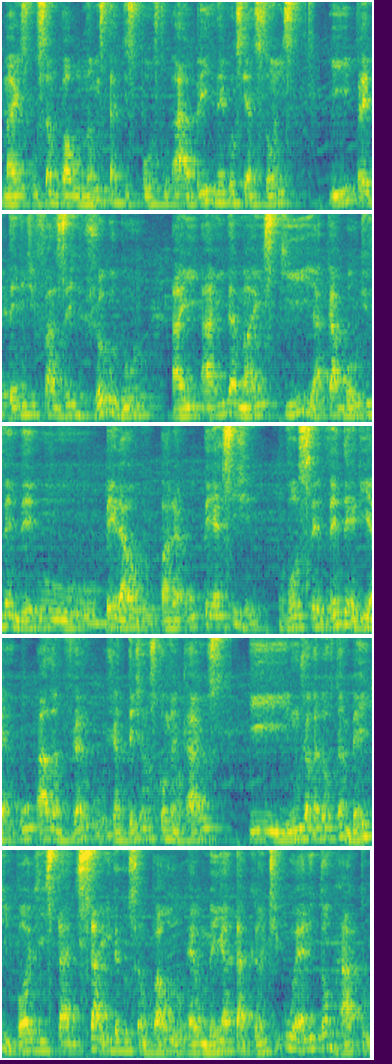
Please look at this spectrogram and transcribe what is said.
mas o São Paulo não está disposto a abrir negociações e pretende fazer jogo duro aí ainda mais que acabou de vender o Beraldo para o PSG. Você venderia o Alan Franco? Já deixa nos comentários e um jogador também que pode estar de saída do São Paulo é o meia atacante Wellington Rato.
